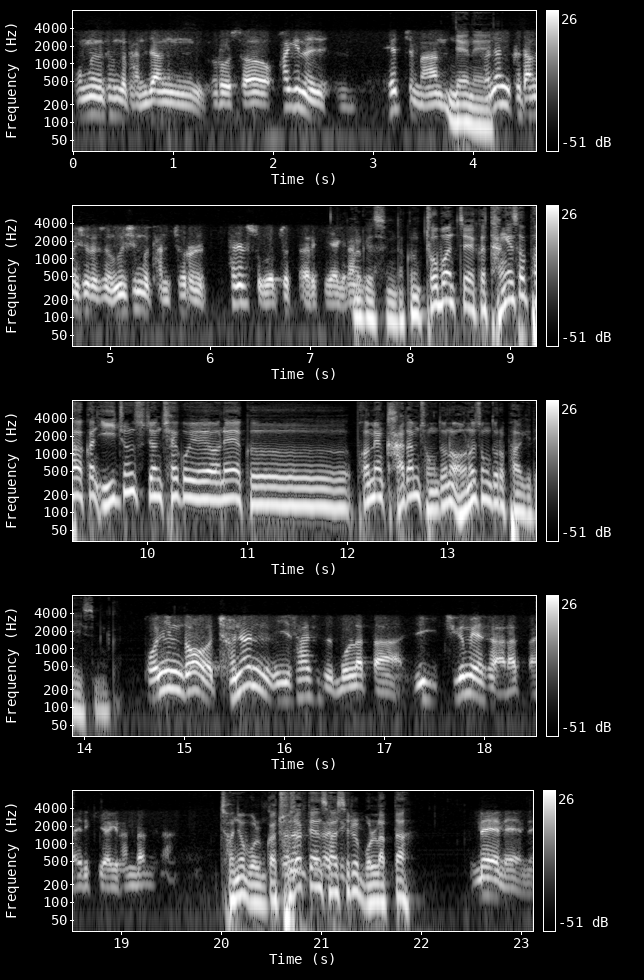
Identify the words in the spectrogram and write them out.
공명선거 단장으로서 확인을 했지만 네네. 전혀 그 당시로서 의심의 단초를 찾을 수가 없었다 이렇게 이야기를 합니다. 알겠습니다. 그럼 두 번째 그 당에서 파악한 이준수 전 최고위원의 그 범행 가담 정도는 어느 정도로 파악이 돼 있습니까? 본인도 전혀 이 사실을 몰랐다. 이, 지금에서 알았다 이렇게 이야기를 한답니다. 전혀 모르니까 조작된 사실을 몰랐다. 네네네.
